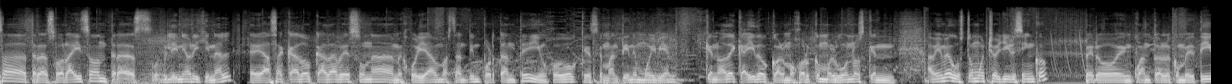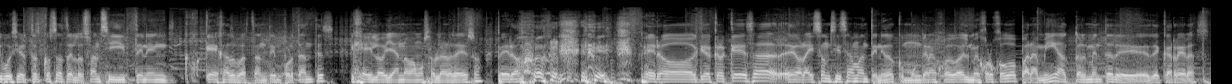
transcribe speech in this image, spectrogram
Tras Horizon, tras línea original, eh, ha sacado cada vez una mejoría bastante importante y un juego que se mantiene muy bien, que no ha decaído, a lo mejor como algunos que... a mí me gustó mucho Gear 5, pero en cuanto al competitivo y ciertas cosas de los fans sí tienen quejas bastante importantes. Halo ya no vamos a hablar de eso, pero pero yo creo que esa eh, Horizon sí se ha mantenido como un gran juego, el mejor juego para mí actualmente de, de carreras.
